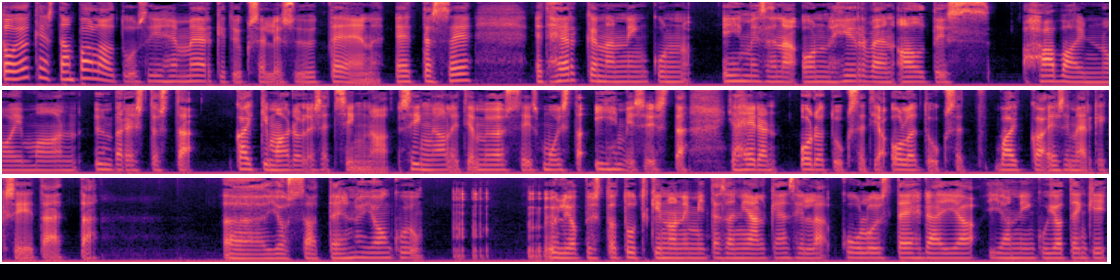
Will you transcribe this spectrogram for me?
toi oikeastaan palautuu siihen merkityksellisyyteen, että se, että herkkänä niin kuin ihmisenä on hirveän altis havainnoimaan ympäristöstä kaikki mahdolliset signa- signaalit ja myös siis muista ihmisistä ja heidän odotukset ja oletukset, vaikka esimerkiksi siitä, että ö, jos sä oot tehnyt jonkun yliopistotutkinnon, niin mitä sen jälkeen sillä kuuluisi tehdä. Ja, ja niin kuin jotenkin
